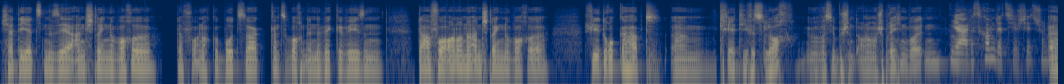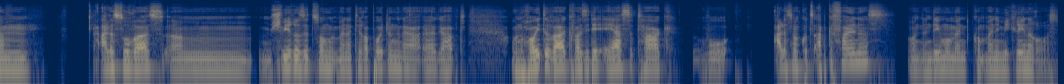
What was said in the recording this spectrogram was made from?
Ich hatte jetzt eine sehr anstrengende Woche, davor noch Geburtstag, ganze Wochenende weg gewesen, davor auch noch eine anstrengende Woche, viel Druck gehabt, ähm, kreatives Loch, über was wir bestimmt auch nochmal sprechen wollten. Ja, das kommt jetzt hier, steht schon. Ähm, alles sowas. Ähm, schwere Sitzung mit meiner Therapeutin da, äh, gehabt. Und heute war quasi der erste Tag, wo alles mal kurz abgefallen ist. Und in dem Moment kommt meine Migräne raus.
